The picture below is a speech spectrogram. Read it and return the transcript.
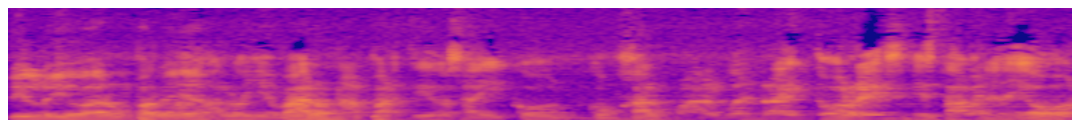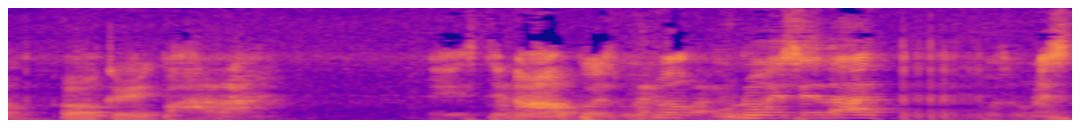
Y lo llevaron para allá. lo llevaron a partidos ahí con, con Jalpa. El buen Ray Torres estaba en León. Ok. Parra. Este, no, pues uno, uno a esa edad, pues uno es,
